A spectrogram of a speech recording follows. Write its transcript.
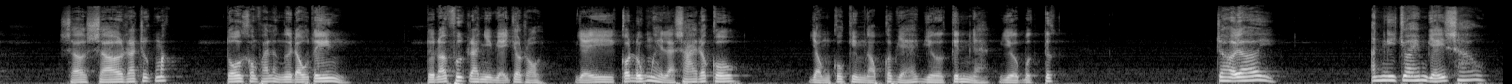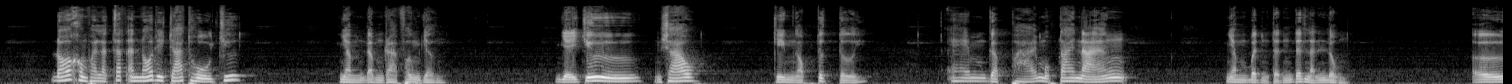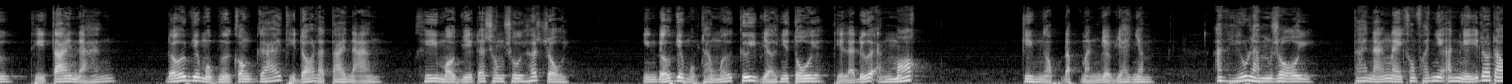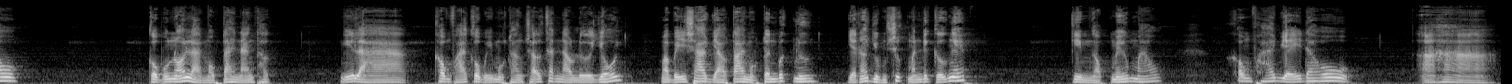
Sợ sợ ra trước mắt. Tôi không phải là người đầu tiên. Tôi nói phước ra như vậy cho rồi. Vậy có đúng hay là sai đó cô? Giọng cô Kim Ngọc có vẻ vừa kinh ngạc, vừa bực tức. Trời ơi! Anh nghi cho em vậy sao? Đó không phải là cách anh nói đi trả thù chứ? Nhằm đâm ra phân dân Vậy chứ, sao? Kim Ngọc tức tưởi. Em gặp phải một tai nạn. Nhằm bình tĩnh đến lạnh lùng. Ừ thì tai nạn. Đối với một người con gái thì đó là tai nạn. Khi mọi việc đã xong xuôi hết rồi. Nhưng đối với một thằng mới cưới vợ như tôi Thì là đứa ăn mót. Kim Ngọc đập mạnh vào vai Nhâm. Anh hiểu lầm rồi. Tai nạn này không phải như anh nghĩ đó đâu. Cô muốn nói là một tai nạn thật. Nghĩa là không phải cô bị một thằng sở khanh nào lừa dối, Mà bị sao vào tay một tên bất lương. Và nó dùng sức mạnh để cưỡng ép. Kim Ngọc méo máu. Không phải vậy đâu. À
